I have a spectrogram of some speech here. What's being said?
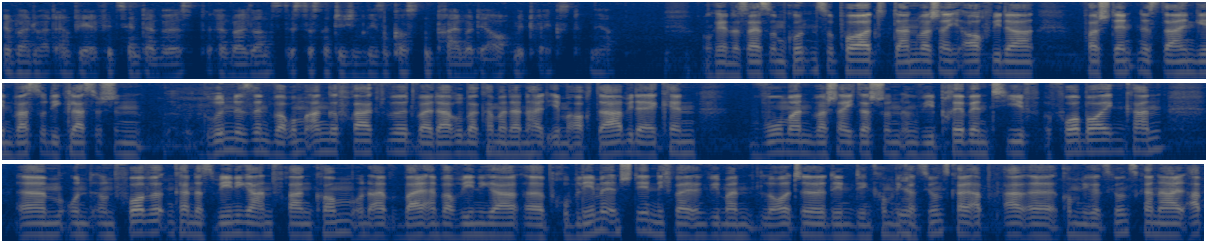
äh, weil du halt einfach effizienter wirst, weil sonst ist das natürlich ein riesen Kostentreiber, der auch mitwächst. Ja. Okay, das heißt im Kundensupport dann wahrscheinlich auch wieder Verständnis dahingehend, was so die klassischen Gründe sind, warum angefragt wird, weil darüber kann man dann halt eben auch da wieder erkennen, wo man wahrscheinlich das schon irgendwie präventiv vorbeugen kann ähm, und, und vorwirken kann, dass weniger Anfragen kommen und weil einfach weniger äh, Probleme entstehen, nicht weil irgendwie man Leute den, den Kommunikationskanal, ab, äh, Kommunikationskanal ab,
